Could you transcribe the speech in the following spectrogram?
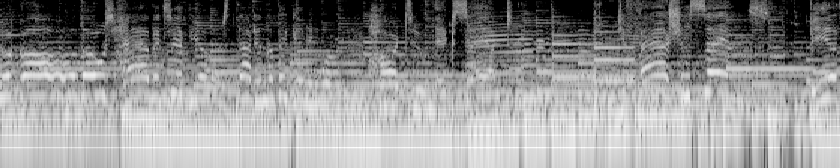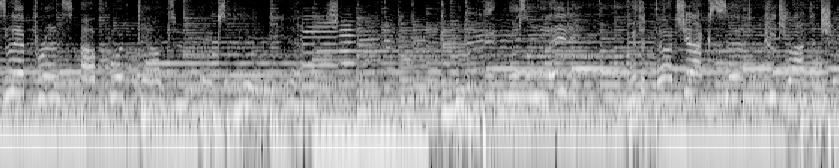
took all those habits of yours that in the beginning were hard to accept. Your fashion sales, beards, lip prints, put down to experience. The big bosom lady with a Dutch accent who tried to change.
